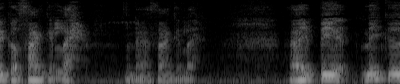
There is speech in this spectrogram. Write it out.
ឬក៏សង្កិលេសណាសង្កិលេសហើយពាក្យនេះគឺ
